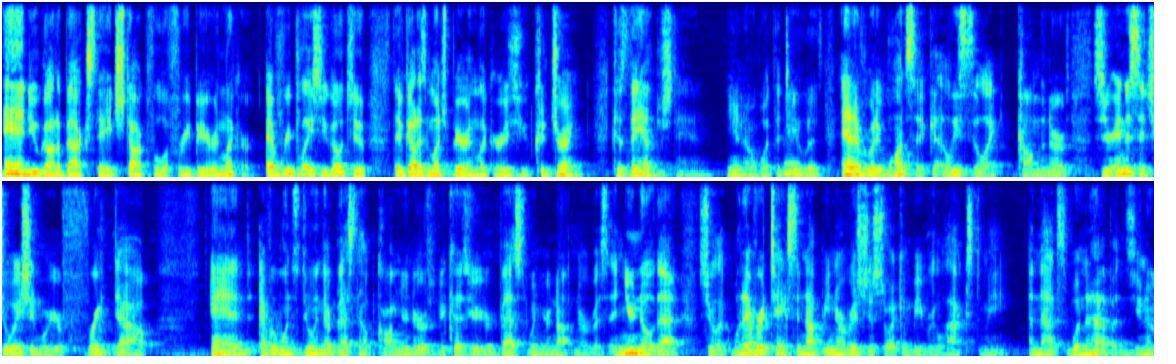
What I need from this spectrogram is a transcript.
And you got a backstage stock full of free beer and liquor. Every place you go to, they've got as much beer and liquor as you could drink because they understand. You know what the deal is, and everybody wants it at least to like calm the nerves. So you're in a situation where you're freaked out, and everyone's doing their best to help calm your nerves because you're your best when you're not nervous. And you know that. So you're like, whatever it takes to not be nervous just so I can be relaxed me. And that's when it happens, you know,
